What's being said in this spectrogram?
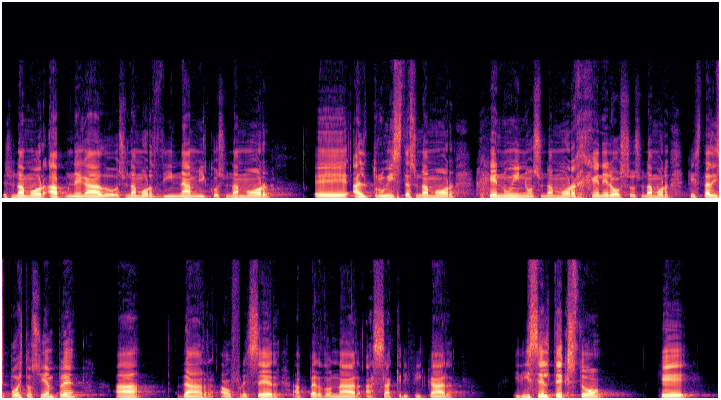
es un amor abnegado, es un amor dinámico, es un amor eh, altruista, es un amor genuino, es un amor generoso, es un amor que está dispuesto siempre a dar, a ofrecer, a perdonar, a sacrificar. Y dice el texto que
